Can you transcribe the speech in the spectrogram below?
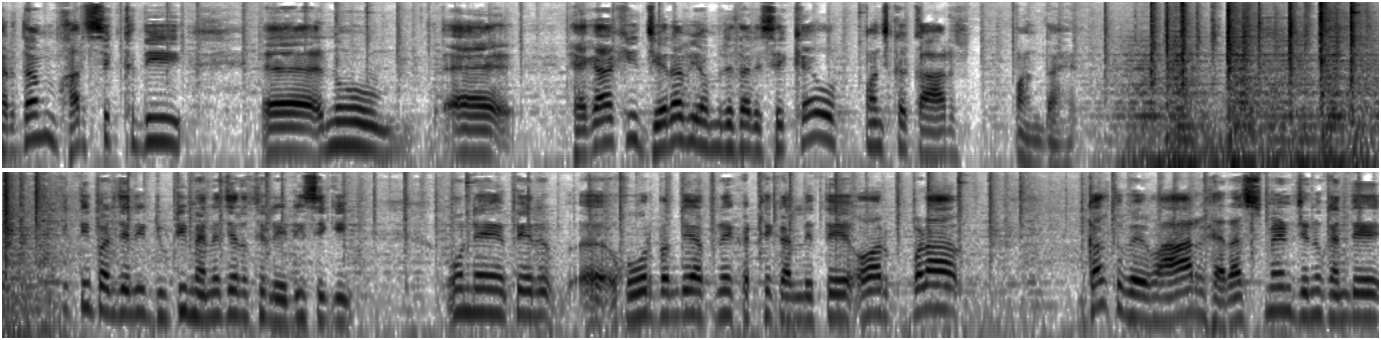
ਹਰਦਮ, ਹਰ ਸਿੱਖ ਦੀ ਨੂੰ ਹੈਗਾ ਕਿ ਜਿਹੜਾ ਵੀ ਅੰਮ੍ਰਿਤਧਾਰੀ ਸਿੱਖ ਹੈ, ਉਹ ਪੰਜ ਕਕਾਰ ਪਾਉਂਦਾ ਹੈ। ਕੀਤੀ, ਪਰ ਜਿਹੜੀ ਡਿਊਟੀ ਮੈਨੇਜਰ ਉੱਥੇ ਲੇਡੀ ਸੀਗੀ, ਉਹਨੇ ਫਿਰ ਹੋਰ ਬੰਦੇ ਆਪਣੇ ਇਕੱਠੇ ਕਰ ਲਿੱਤੇ ਔਰ ਬੜਾ ਗਲਤ ਵਿਵਹਾਰ ਹੈਰੈਸਮੈਂਟ ਜਿਹਨੂੰ ਕਹਿੰਦੇ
